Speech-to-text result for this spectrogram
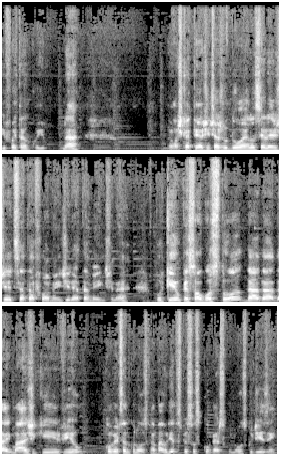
e foi tranquilo, né? Eu acho que até a gente ajudou ela a se eleger, de certa forma, indiretamente, né? Porque o pessoal gostou da, da, da imagem que viu conversando conosco. A maioria das pessoas que conversam conosco dizem:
